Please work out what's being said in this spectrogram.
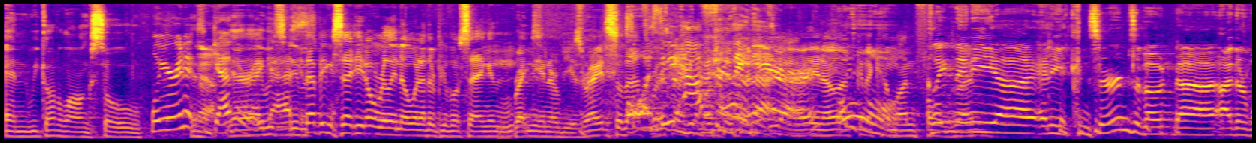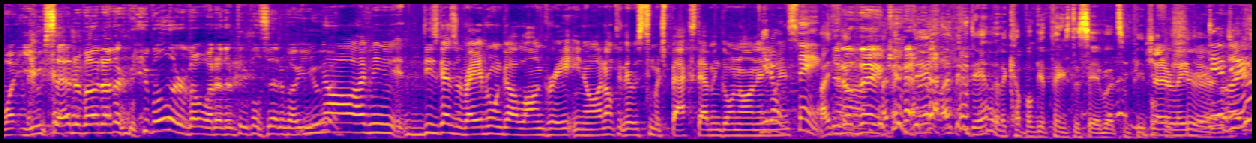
and we got along so. Well, you're in it Yeah. together, Yeah, I was- guess. it was- that being said, you don't really know what other people are saying in, Right. in the interviews, right? So that's Oh, where see, after they yeah, you know, it's going to come Oh, unfold. Clayton, right? any uh, any concerns about uh, either what you said about other people or about what other people said about you? No, I mean these guys are right. Everyone got along great. You know, I don't think there was too much backstabbing going on. You don't think? I think, don't think? I think Dale I think Dale had a couple good things to say about some people Generally for sure. Did you?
